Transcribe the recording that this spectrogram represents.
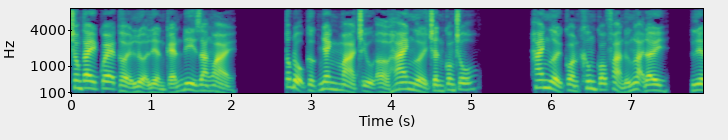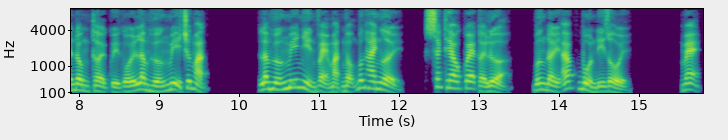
trong tay que cởi lửa liền kén đi ra ngoài. Tốc độ cực nhanh mà chịu ở hai người chân cong chỗ. Hai người còn không có phản ứng lại đây, liền đồng thời quỳ gối Lâm Hướng Mỹ trước mặt. Lâm Hướng Mỹ nhìn vẻ mặt ngộng bức hai người, xách theo que cởi lửa, bưng đầy áp buồn đi rồi. Mẹ,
